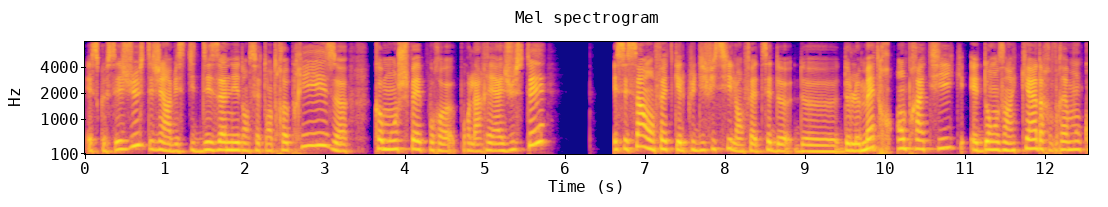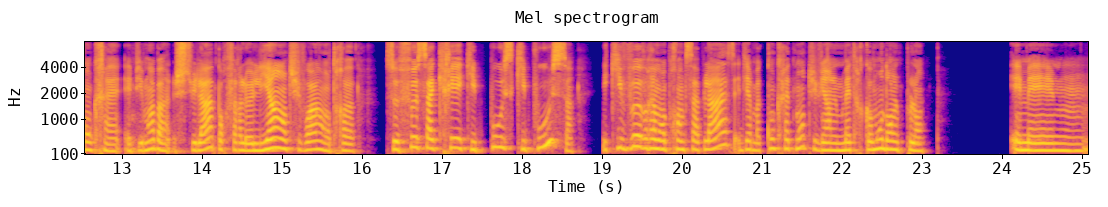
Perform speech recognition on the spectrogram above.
est-ce que c'est juste? J'ai investi des années dans cette entreprise, comment je fais pour, euh, pour la réajuster? Et c'est ça, en fait, qui est le plus difficile, en fait, c'est de, de, de le mettre en pratique et dans un cadre vraiment concret. Et puis moi, ben, je suis là pour faire le lien, tu vois, entre ce feu sacré qui pousse, qui pousse, et qui veut vraiment prendre sa place, et dire, ben, concrètement, tu viens le mettre comment dans le plan? Et mais hum,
